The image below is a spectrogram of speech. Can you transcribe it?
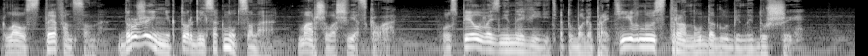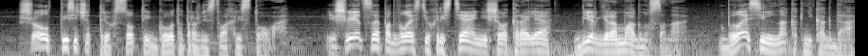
Клаус Стефансон, дружинник Торгельса Кнутсона, маршала шведского, успел возненавидеть эту богопротивную страну до глубины души. Шел 1300 год от Рождества Христова, и Швеция под властью христианнейшего короля Биргера Магнусона была сильна как никогда.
